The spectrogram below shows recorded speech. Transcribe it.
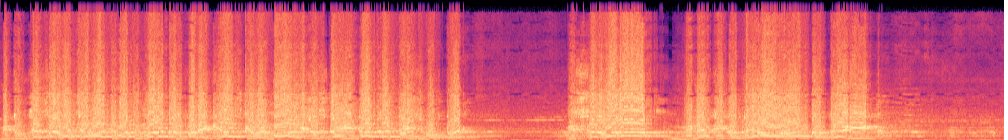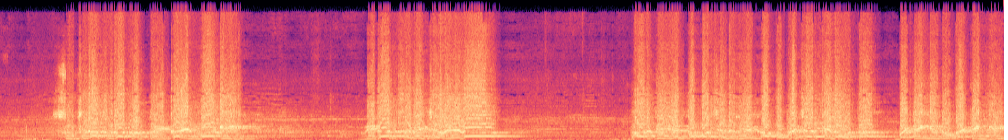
मी तुमच्या सर्वांच्या माध्यमातून मला कल्पना आहे की आज केवळ महाराष्ट्रच नाही तर अख्खा देश बघतोय मी सर्वांना विनंती करतोय आवाहन करतोय आणि एक सूचना सुद्धा करतोय कारण मागे विधानसभेच्या वेळेला भारतीय जनता पक्षाने जो एक अपप्रचार केला होता बटेंगे तो कटेंगे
